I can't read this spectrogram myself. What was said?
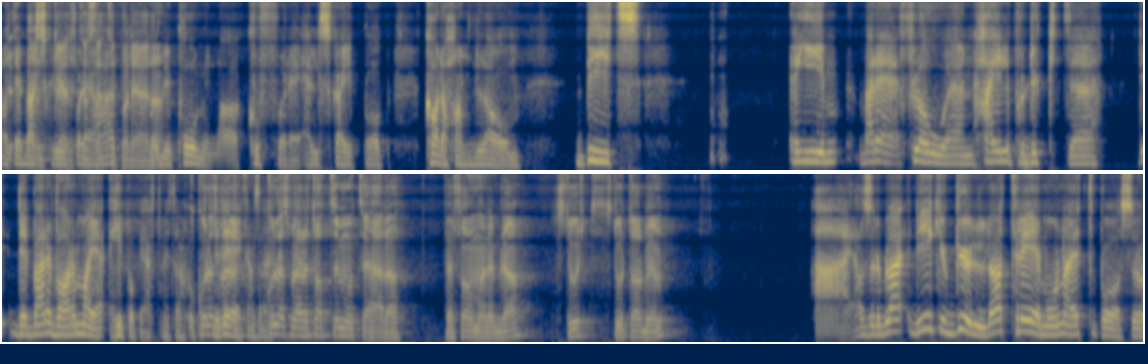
At jeg bare skrur på det her på det, og blir påminnet hvorfor jeg elsker hiphop, hva det handler om. Beats, rim, bare flowen, hele produktet. Det, det bare varmer hiphop-hjertet mitt. da. Og Det hvordan er det ble, jeg si. hvordan ble det tatt imot det her, da? Performa det bra? Stort? Stort album? Nei, altså det, ble, det gikk jo gull da, tre måneder etterpå, så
